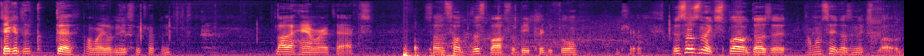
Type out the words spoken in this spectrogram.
take it to this. Oh, wait, I don't need to switch weapon. A lot of hammer attacks. So let's hope this boss would be pretty cool. I'm sure. This doesn't explode, does it? I want to say it doesn't explode.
